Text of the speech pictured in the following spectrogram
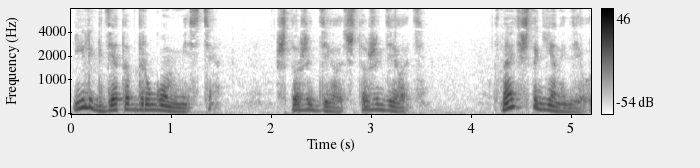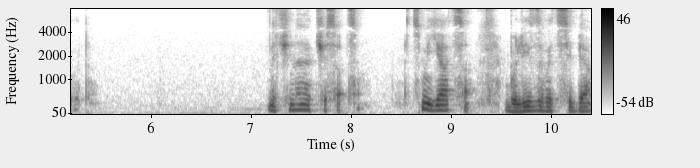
или где-то в другом месте. Что же делать, что же делать? Знаете, что гены делают? Начинают чесаться, смеяться, вылизывать себя.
